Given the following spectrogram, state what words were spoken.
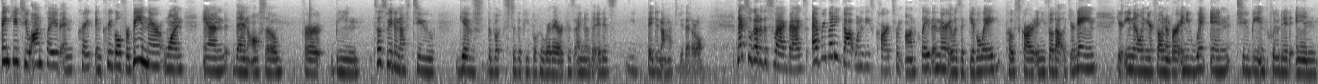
thank you to Enclave and, Craig and Kregel for being there, one, and then also for being so sweet enough to give the books to the people who were there because I know that it is, you, they did not have to do that at all. Next, we'll go to the swag bags. Everybody got one of these cards from Enclave in there. It was a giveaway postcard, and you filled out like your name, your email, and your phone number, and you went in to be included in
